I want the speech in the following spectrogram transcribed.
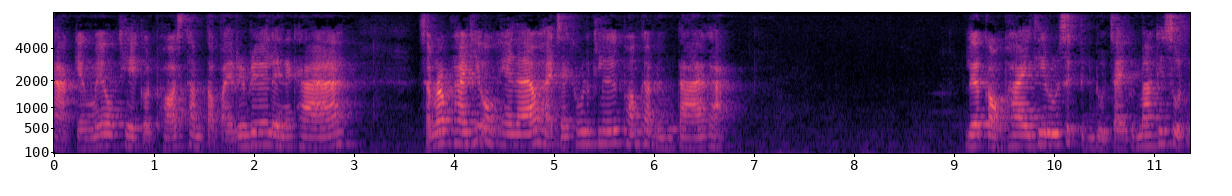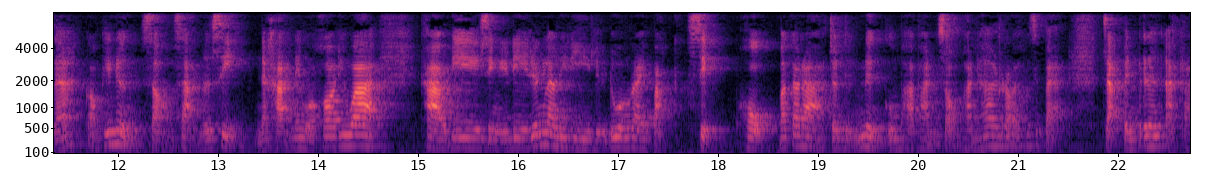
หากยังไม่โอเคกดพอสทำต่อไปเรื่อย ๆ เลยนะคะสำหรับใครที่โอเคแล้วหายใจเข้าลึกๆ พร้อมกับลืมตาค่ะ เลือกกล่องไพ่ที่รู้สึกดึงดูดใจคุณมากที่สุดนะกล่องที่ 1 2 3 หรือ 4 นะคะ ในหัวข้อที่ว่าข่าวดีสิ่งดีๆ เรื่องราวดีๆ หรือดวงรายปัก 16 มกราจนถึง 1 กุมภาพันธ์ 2568 จะเป็นเรื่องอะไร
